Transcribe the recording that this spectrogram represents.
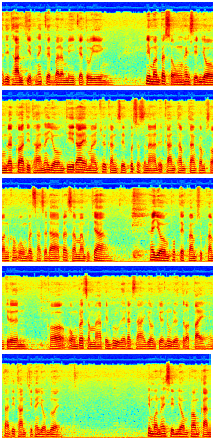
อธิษฐานจิตให้เกิดบารมีแก่ตัวเอง นิมนต์พระสงฆ์ให้ศีลโยม และก็อธิษฐานให้โยมที่ได้มาช่วยกันสืบพุทธศาสนาด้วยการทำตามคำสอนขององค์พระศาสดาพระสัมมาพุทธเจ้า ให้โยมพบแต่ความสุขความเจริญ ขอองค์พระสัมมาเป็นผู้ดูแลรักษาโยมเจริญรุ่งเรืองตลอดไปให้ท่านอธิษฐานจิตให้โยมด้วย นิมนต์ให้ศีลโยมพร้อมกัน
